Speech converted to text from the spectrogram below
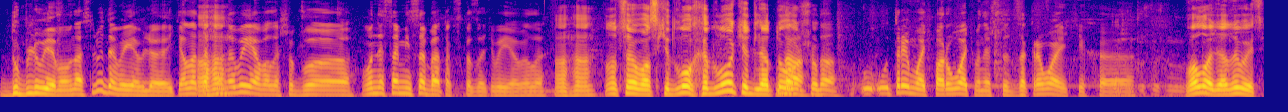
дублюємо. У нас люди виявляють, але так вони виявили, щоб е, вони самі себе, так сказати, виявили. Ага. Ну це у вас хедлок, хедлоки для того, Да, щоб. да. Утримувати, парувати, вони ж тут закривають їх. е. Володя, дивись.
